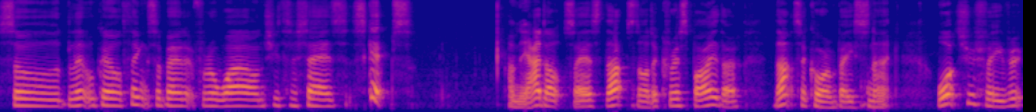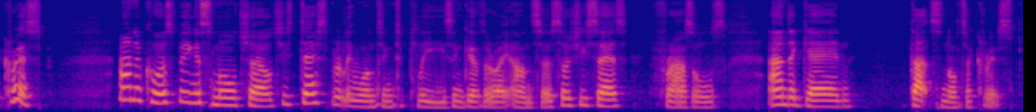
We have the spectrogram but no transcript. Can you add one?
So the little girl thinks about it for a while and she says, Skips. And the adult says, That's not a crisp either. That's a corn based snack. What's your favourite crisp? And of course, being a small child, she's desperately wanting to please and give the right answer. So she says, Frazzles. And again, that's not a crisp.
